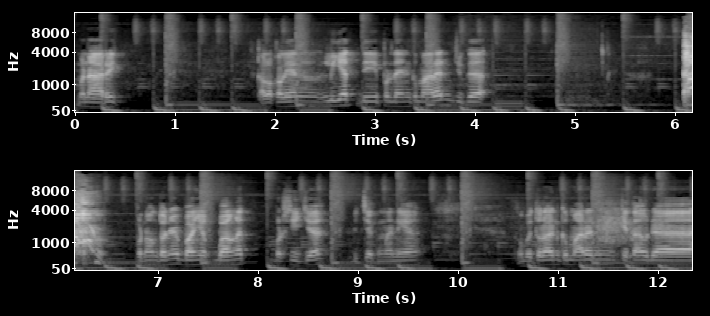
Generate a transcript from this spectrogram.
menarik. Kalau kalian lihat di pertandingan kemarin juga penontonnya banyak banget Persija di Jackmania. Kebetulan kemarin kita udah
